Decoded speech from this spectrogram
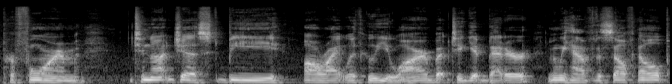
perform to not just be all right with who you are, but to get better. I mean, we have the self help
